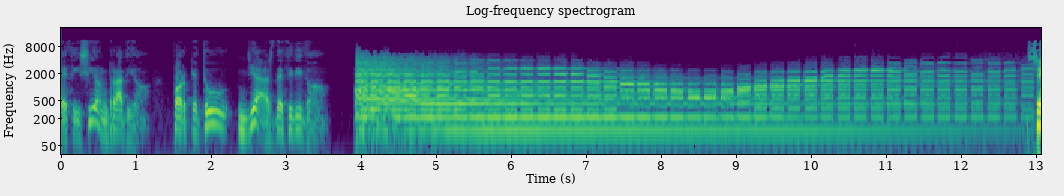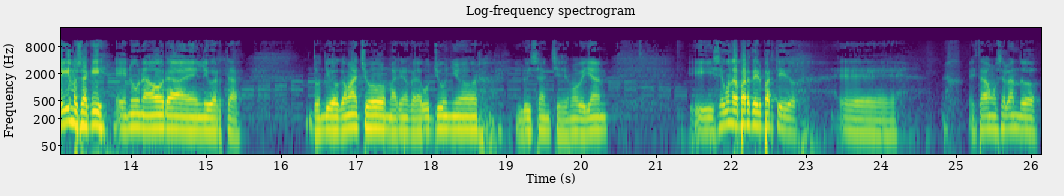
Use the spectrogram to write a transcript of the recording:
Decisión Radio, porque tú ya has decidido. Seguimos aquí en una hora en libertad. Don Diego Camacho, Mariano Calabut Jr., Luis Sánchez de Movellán. Y segunda parte del partido. Eh, estábamos hablando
